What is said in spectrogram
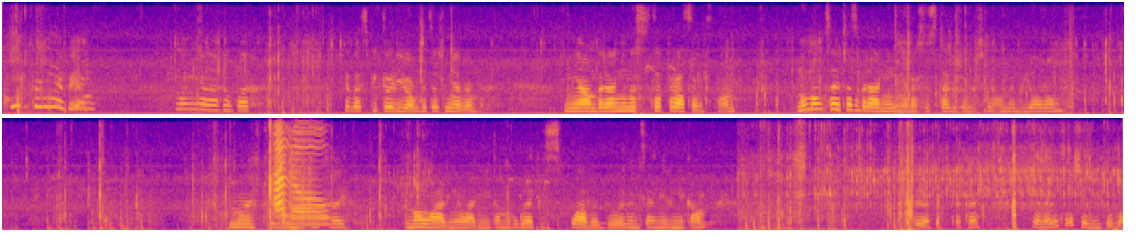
Kurde, nie wiem. No nie, chyba Chyba spitoliłam, chociaż nie wiem. Miałam branie na 100% tam. No mam cały czas branie i nieraz jest tak, że właśnie one biorą. No jeszcze widzimy tutaj. No ładnie, ładnie. Tam w ogóle jakieś spławy były, więc ja nie wnikam. Ty, czekaj. Nie, no nic nie siedzi chyba.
